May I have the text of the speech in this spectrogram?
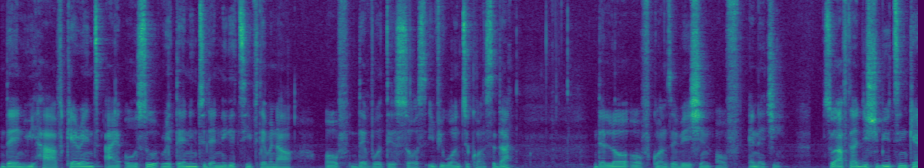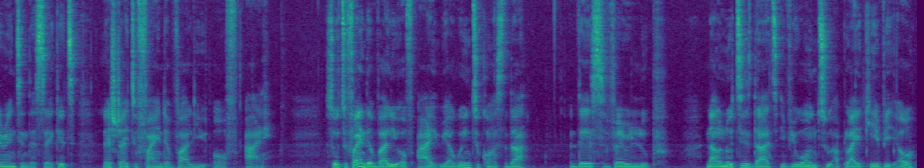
then we have current I also returning to the negative terminal of the voltage source if you want to consider the law of conservation of energy. So after distributing current in the circuit, let's try to find the value of I. So to find the value of I, we are going to consider this very loop. Now notice that if you want to apply KVL,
